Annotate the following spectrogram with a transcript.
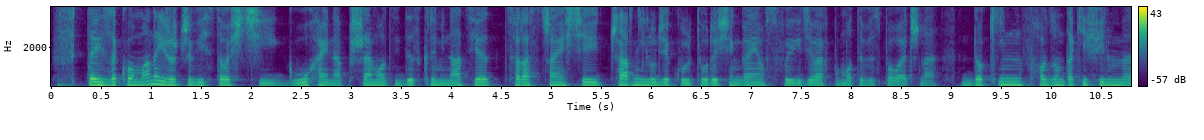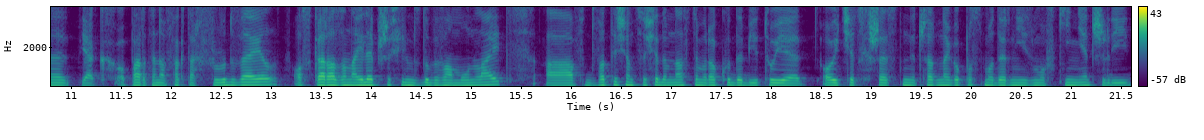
W tej zakłamanej rzeczywistości, głuchej na przemoc i dyskryminację, coraz częściej czarni ludzie kultury sięgają w swoich dziełach po motywy społeczne. Do kin wchodzą takie filmy jak oparte na faktach Fruitvale, Oscara za najlepszy film zdobywa Moonlight, a w 2017 roku debiutuje ojciec chrzestny czarnego postmodernizmu w kinie, czyli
